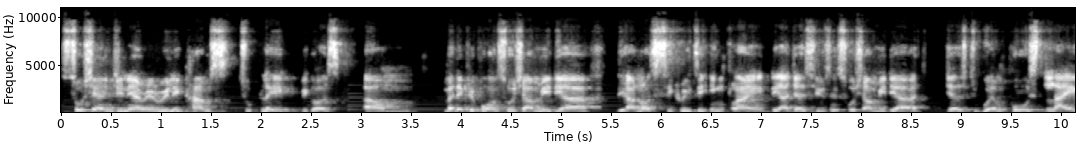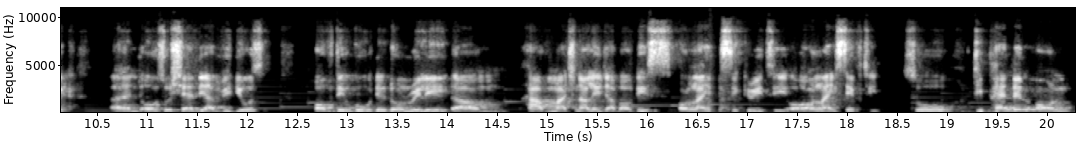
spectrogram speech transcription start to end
social engineering really comes to play because um, many people on social media they are not security inclined. They are just using social media just to go and post, like, and also share their videos off they go. They don't really um, have much knowledge about this online security or online safety. So, depending on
